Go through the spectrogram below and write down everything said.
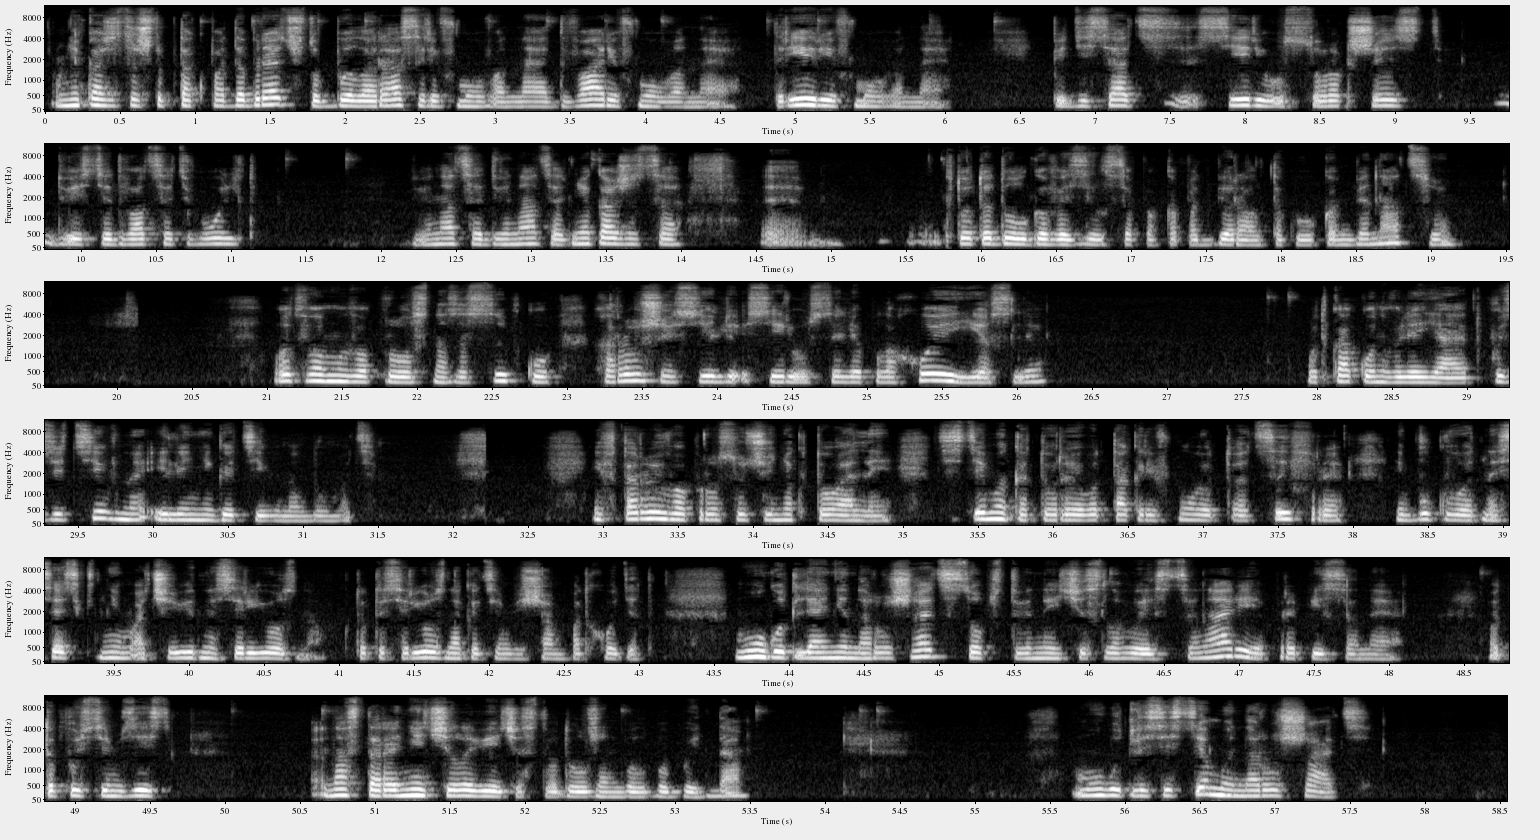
Мне кажется, чтобы так подобрать, чтобы было раз рифмованное, два рифмованное, три рифмованное, 50 Сириус, 46, 220 вольт, 12, 12. Мне кажется, э, кто-то долго возился, пока подбирал такую комбинацию. Вот вам и вопрос на засыпку. Хороший Сириус или плохой, если... Вот как он влияет, позитивно или негативно думать. И второй вопрос очень актуальный. Системы, которые вот так рифмуют э, цифры и буквы, относясь к ним очевидно серьезно. Кто-то серьезно к этим вещам подходит. Могут ли они нарушать собственные числовые сценарии, прописанные? Вот, допустим, здесь на стороне человечества должен был бы быть, да? Могут ли системы нарушать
